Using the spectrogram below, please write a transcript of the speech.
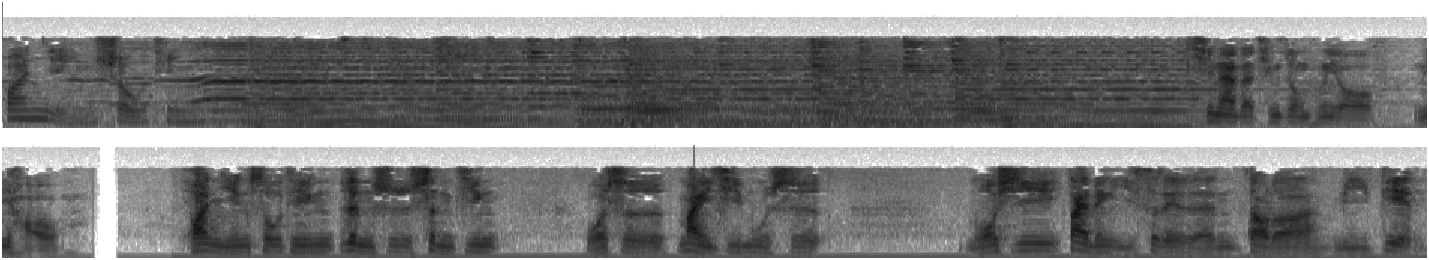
欢迎收听。亲爱的听众朋友，你好，欢迎收听认识圣经，我是麦基牧师。摩西带领以色列人到了米甸，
